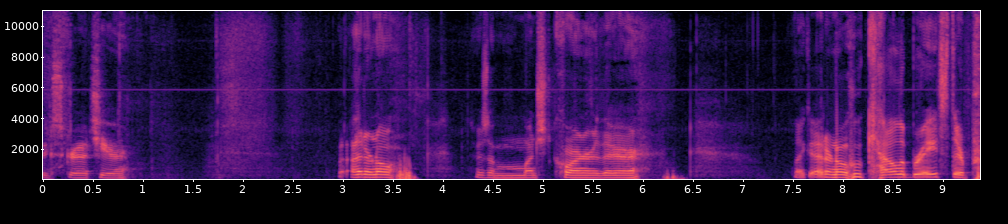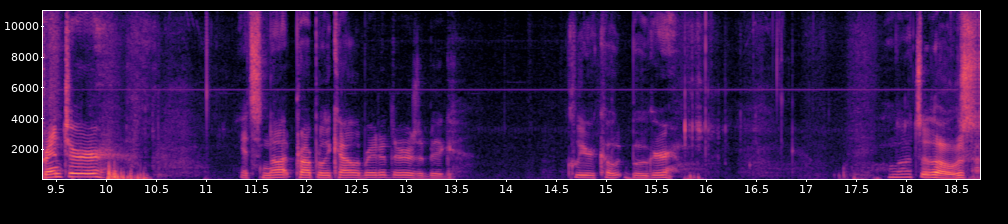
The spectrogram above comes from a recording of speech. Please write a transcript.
big scratch here. But I don't know. There's a munched corner there. Like, I don't know who calibrates their printer. It's not properly calibrated. There's a big clear coat booger. Lots of those.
